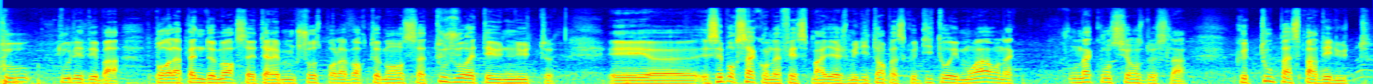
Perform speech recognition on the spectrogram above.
tout, tous les débats. Pour la peine de mort, ça a été la même chose. Pour l'avortement, ça a toujours été une lutte. Et, euh, et c'est pour ça qu'on a fait ce mariage militant, parce que Tito et moi, on a, on a conscience de cela, que tout passe par des luttes.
